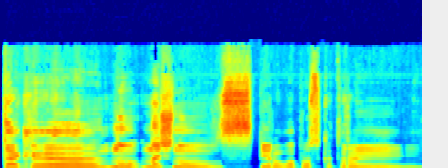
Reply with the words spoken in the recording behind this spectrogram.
Так, э, ну, начну с первого вопроса, который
